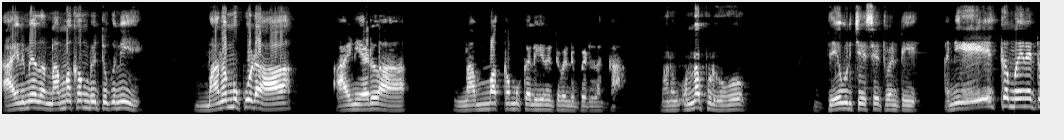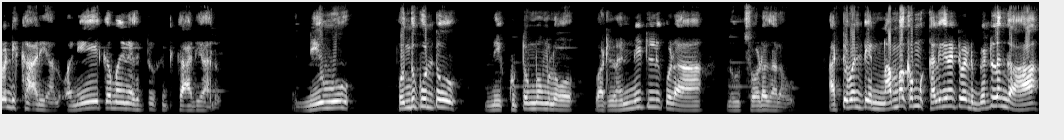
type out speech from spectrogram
ఆయన మీద నమ్మకం పెట్టుకుని మనము కూడా ఆయన ఎడల నమ్మకము కలిగినటువంటి బిడ్డలంగా మనం ఉన్నప్పుడు దేవుడు చేసేటువంటి అనేకమైనటువంటి కార్యాలు అనేకమైనటువంటి కార్యాలు నీవు పొందుకుంటూ నీ కుటుంబంలో వాటిలన్నిటిని కూడా నువ్వు చూడగలవు. అటువంటి నమ్మకం కలిగినటువంటి బిడ్డలంగా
